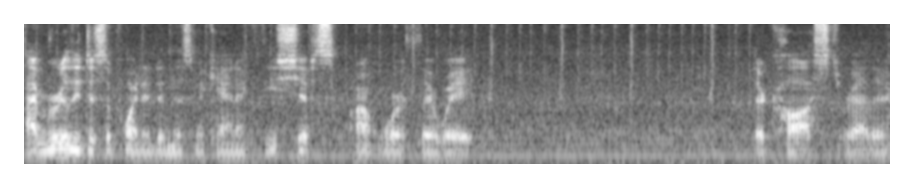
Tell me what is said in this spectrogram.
I'm really disappointed in this mechanic. These ships aren't worth their weight. Their cost, rather.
